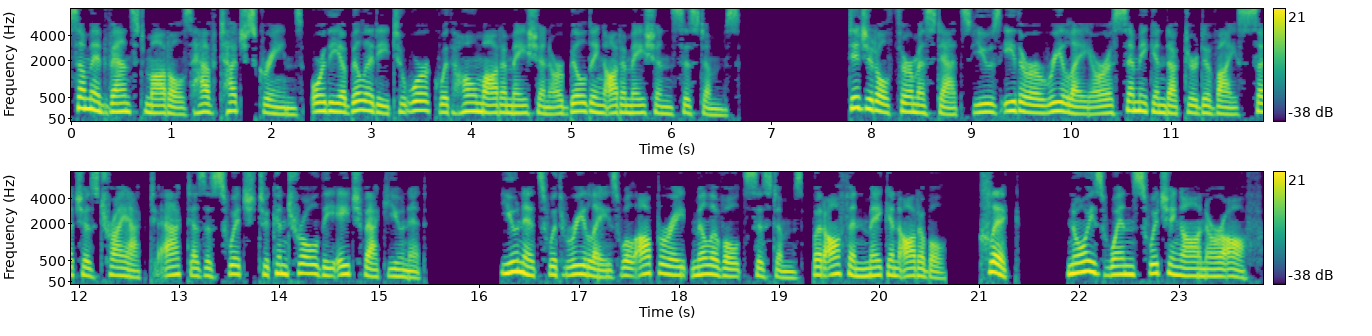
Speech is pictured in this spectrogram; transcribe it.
Some advanced models have touch screens, or the ability to work with home automation or building automation systems. Digital thermostats use either a relay or a semiconductor device such as TRIAC to act as a switch to control the HVAC unit. Units with relays will operate millivolt systems, but often make an audible click noise when switching on or off.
